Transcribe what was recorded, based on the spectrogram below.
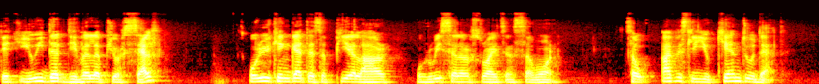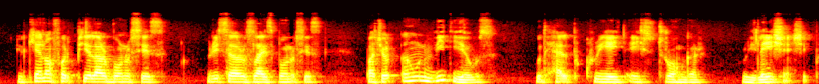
that you either develop yourself or you can get as a PLR or resellers rights and so on. So obviously you can do that. You can offer PLR bonuses, resellers rights bonuses, but your own videos would help create a stronger relationship.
